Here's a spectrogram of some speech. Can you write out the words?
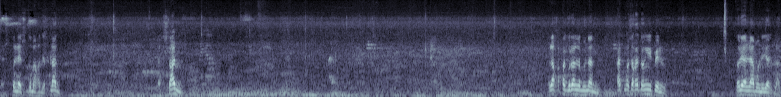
let's go, let's go mga kadet vlog. That's time. Walang kapaguran lamunan. At masakit ang ngipin. Tuloy ang lamon ni Jazz Vlog.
